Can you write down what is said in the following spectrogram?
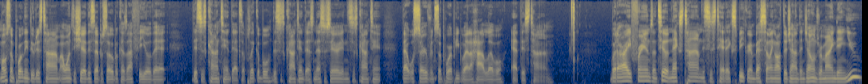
most importantly, through this time, I want to share this episode because I feel that this is content that's applicable. This is content that's necessary, and this is content that will serve and support people at a high level at this time. But all right, friends, until next time, this is TEDx speaker and best-selling author Jonathan Jones reminding you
